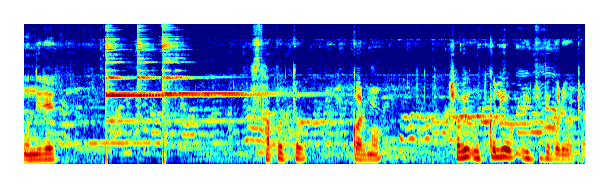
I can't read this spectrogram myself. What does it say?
মন্দিরের স্থাপত্য, কর্ম, সবই উৎকলীয় রীতিতে গড়ে ওঠা।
